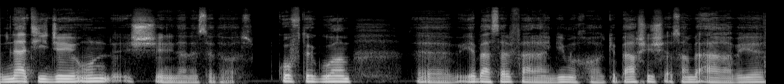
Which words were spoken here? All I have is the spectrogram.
نتیجه اون شنیدن صداست گفتگو هم یه بستر فرنگی می‌خواد که بخشیش اصلا به عقبه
